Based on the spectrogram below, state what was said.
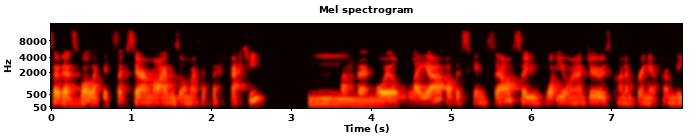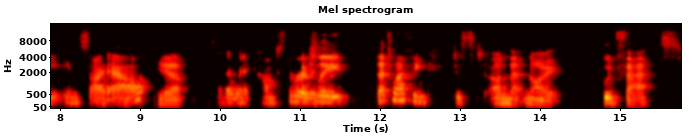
So that's what, Mm. like, it's like ceramides is almost like the fatty, like the Mm. oil layer of the skin cell. So you, what you want to do is kind of bring it from the inside out Yeah. so that when it comes through, Actually, that's why I think, just on that note, good fats.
